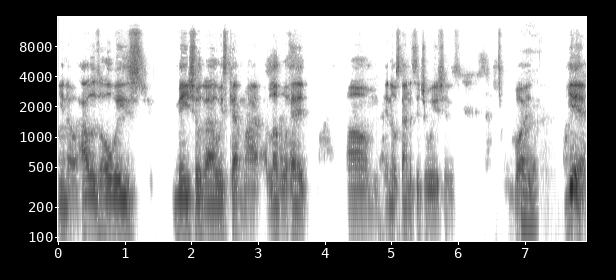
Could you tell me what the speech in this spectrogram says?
you know, I was always made sure that I always kept my level head um, in those kind of situations. But right. yeah,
